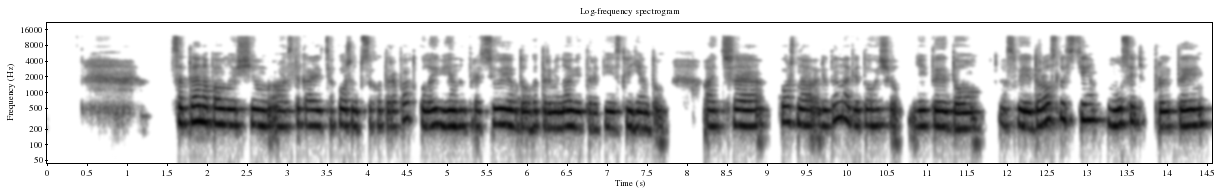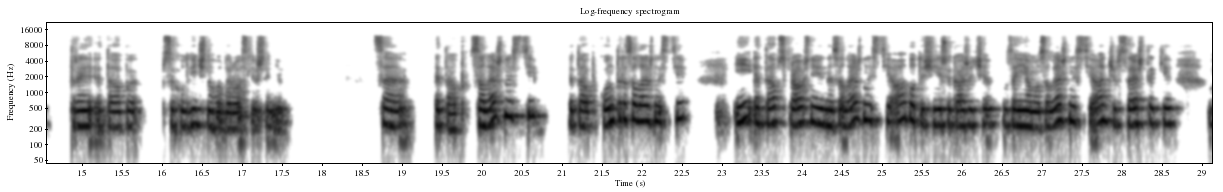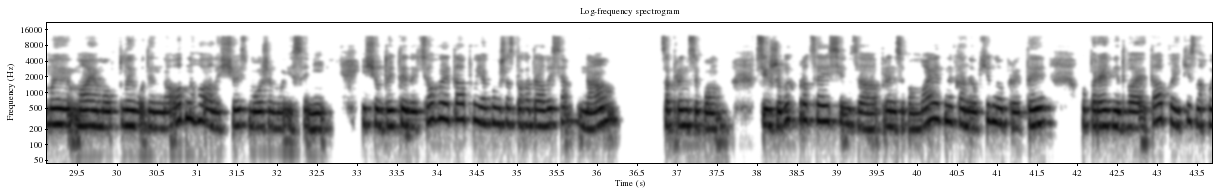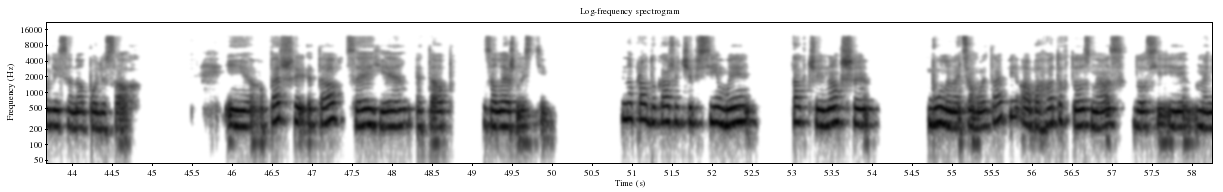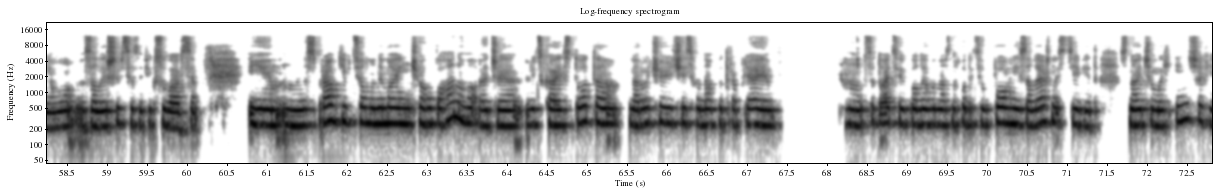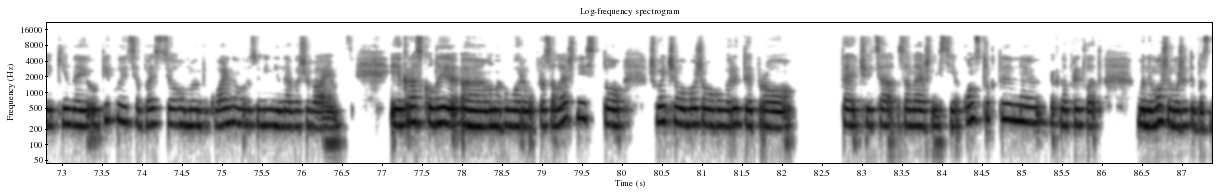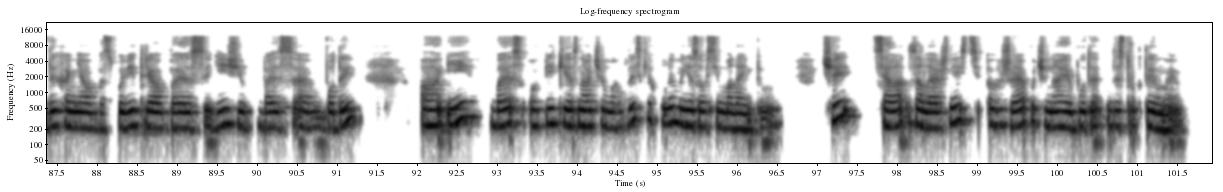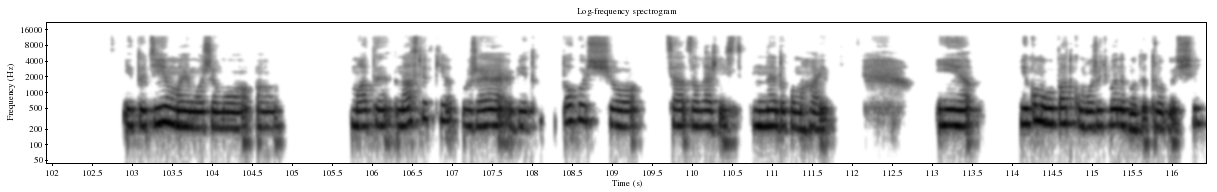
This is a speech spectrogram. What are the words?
Це те, напевно, з чим е, стикається кожен психотерапевт, коли він працює в довготерміновій терапії з клієнтом. Адже кожна людина для того, щоб дійти до своєї дорослості, мусить пройти три етапи психологічного дорослішання. Це етап залежності, етап контрзалежності і етап справжньої незалежності, або, точніше кажучи, взаємозалежності, адже все ж таки ми маємо вплив один на одного, але щось можемо і самі. І щоб дійти до цього етапу, як ви вже здогадалися, нам. За принципом всіх живих процесів, за принципом маятника, необхідно пройти попередні два етапи, які знаходяться на полюсах. І перший етап це є етап залежності. І, направду кажучи, всі ми так чи інакше були на цьому етапі, а багато хто з нас досі і на ньому залишився, зафіксувався. І насправді в цьому немає нічого поганого, адже людська істота, народжуючись, вона потрапляє в ситуацію, коли вона знаходиться в повній залежності від значимих інших, які нею опікуються, без цього ми буквально в розумінні не виживаємо. І якраз коли е, ми говоримо про залежність, то швидше ми можемо говорити про те, чи ця залежність є конструктивною, як, наприклад, ми не можемо жити без дихання, без повітря, без їжі, без е, води. І без опіки значимих близьких, коли ми є зовсім маленькими. Чи ця залежність вже починає бути деструктивною. І тоді ми можемо мати наслідки вже від того, що ця залежність не допомагає. І в якому випадку можуть виникнути труднощі?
